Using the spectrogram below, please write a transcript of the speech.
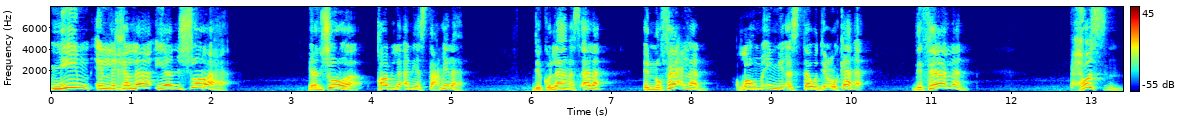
مين اللي خلاه ينشرها؟ ينشرها قبل أن يستعملها. دي كلها مسألة إنه فعلا اللهم إني أستودعكها دي فعلا حسن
